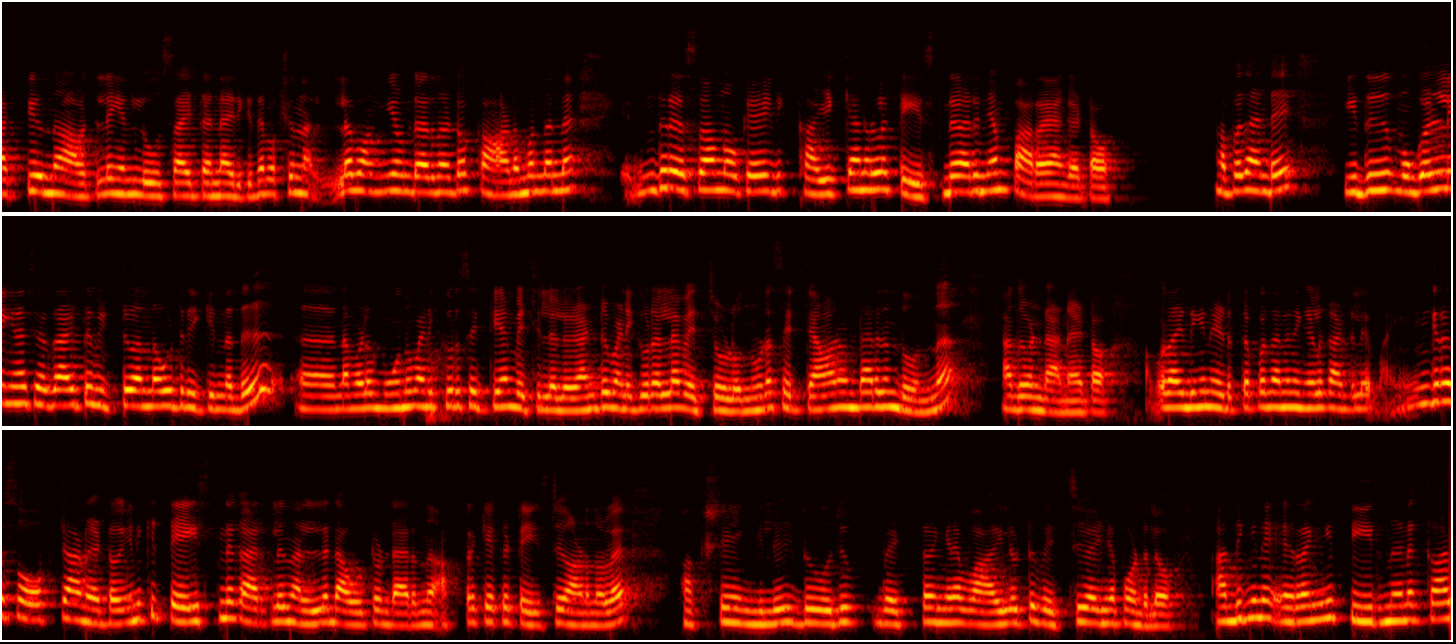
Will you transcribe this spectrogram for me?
കട്ടിയൊന്നും ആവത്തില്ല ഇങ്ങനെ ലൂസായിട്ട് തന്നെ ആയിരിക്കുന്നത് പക്ഷെ നല്ല ഭംഗിയുണ്ടായിരുന്നു കേട്ടോ. കാണുമ്പോൾ തന്നെ എന്ത് രസമാണെന്ന് നോക്കിയാൽ ഇനി കഴിക്കാനുള്ള ടേസ്റ്റിന്റെ കാര്യം ഞാൻ പറയാം കേട്ടോ. അപ്പോൾ തണ്ട് ഇത് മുകളിൽ ഇങ്ങനെ ചെറുതായിട്ട് വിട്ട് വന്നുകൊണ്ടിരിക്കുന്നത് നമ്മൾ മൂന്ന് മണിക്കൂർ സെറ്റ് ചെയ്യാൻ വെച്ചില്ലല്ലോ രണ്ട് മണിക്കൂറല്ല വെച്ചോളൂ ഒന്നുകൂടെ സെറ്റ് ആവാനുണ്ടായിരുന്നു തോന്നുന്നു അതുകൊണ്ടാണ് കേട്ടോ. അപ്പോൾ അതായത് ഇങ്ങനെ എടുത്തപ്പോൾ തന്നെ നിങ്ങൾ കണ്ടില്ലേ ഭയങ്കര സോഫ്റ്റ് ആണ് കേട്ടോ. എനിക്ക് ടേസ്റ്റിന്റെ കാര്യത്തിൽ നല്ല ഡൗട്ട് ഉണ്ടായിരുന്നു അത്രയ്ക്കൊക്കെ ടേസ്റ്റ് കാണുന്നുള്ളത് പക്ഷേ എങ്കിൽ ഇത് ഒരു വെട്ടം ഇങ്ങനെ വായിലോട്ട് വെച്ച് കഴിഞ്ഞപ്പോൾ ഉണ്ടല്ലോ അതിങ്ങനെ ഇറങ്ങി തീരുന്നതിനേക്കാൾ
